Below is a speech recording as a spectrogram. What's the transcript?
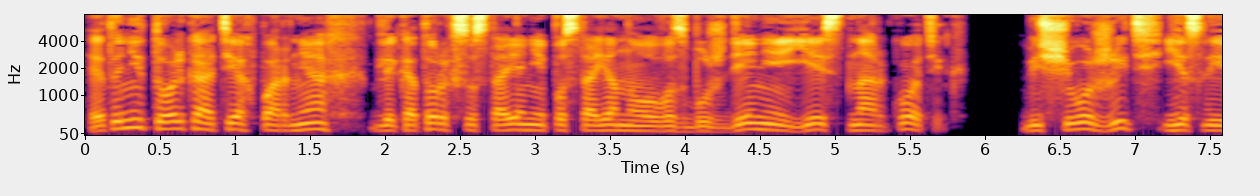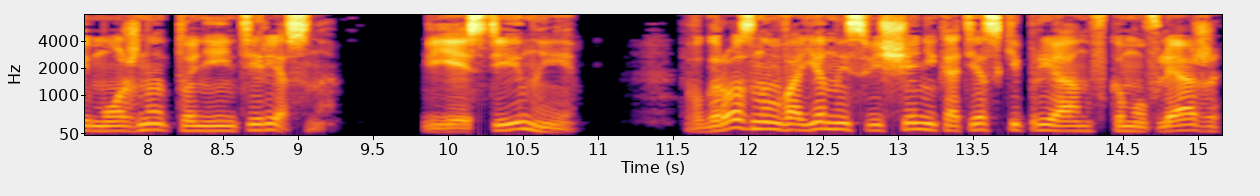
Это не только о тех парнях, для которых состояние постоянного возбуждения есть наркотик, без чего жить, если и можно, то неинтересно. Есть и иные. В Грозном военный священник отец Киприан в камуфляже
